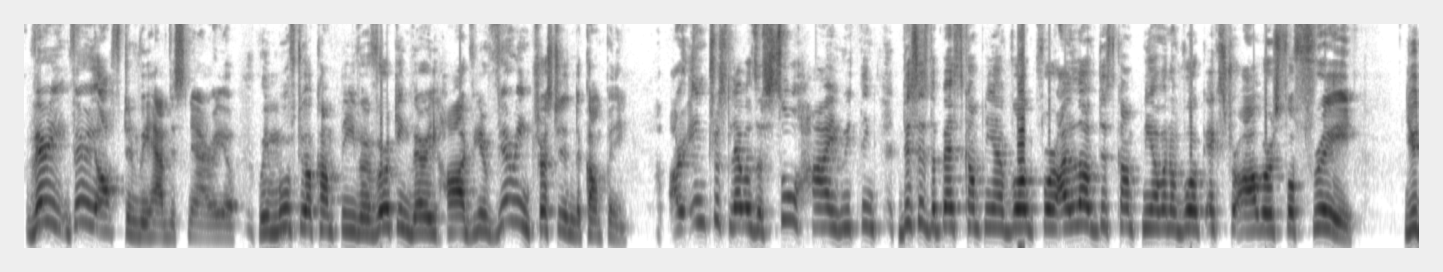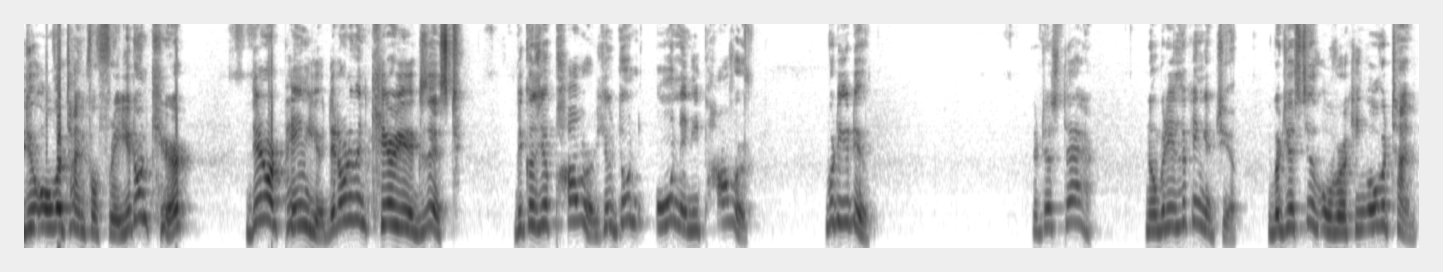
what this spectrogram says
Very, very often we have this scenario. We move to a company, we're working very hard, we are very interested in the company. Our interest levels are so high, we think this is the best company I've worked for. I love this company. I want to work extra hours for free. You do overtime for free. You don't care. They're not paying you. They don't even care you exist because your power, you don't own any power. What do you do? You're just there. Nobody's looking at you, but you're still working overtime.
